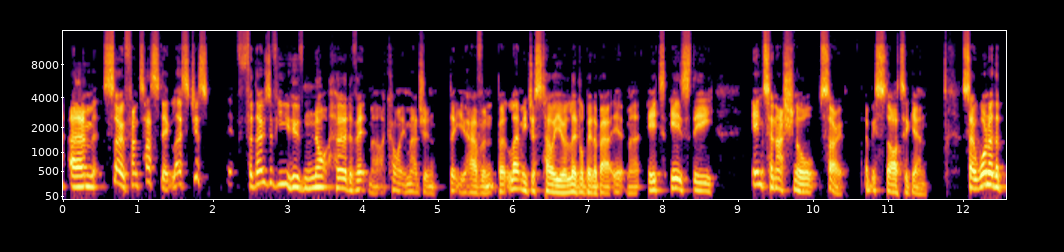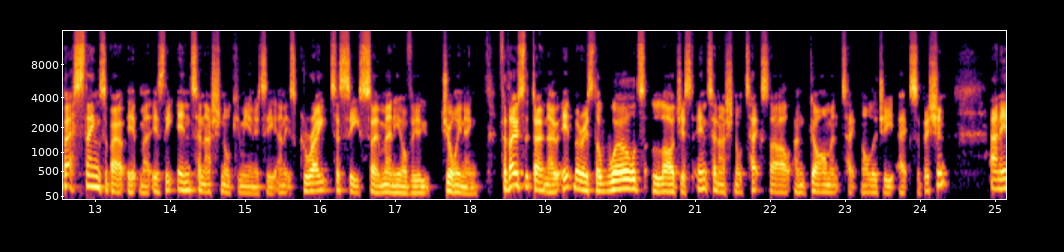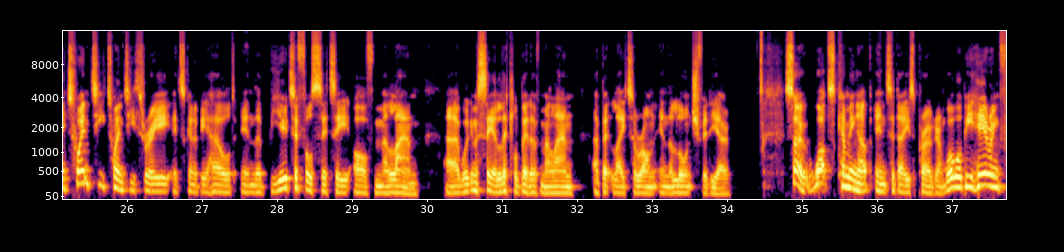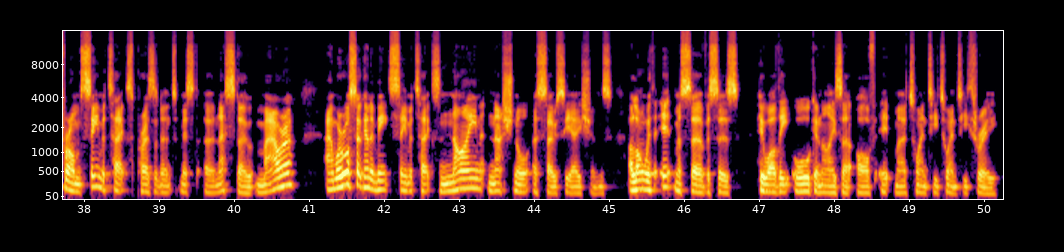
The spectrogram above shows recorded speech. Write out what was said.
Um, so fantastic. Let's just, for those of you who've not heard of ITMA, I can't imagine that you haven't, but let me just tell you a little bit about ITMA. It is the international, sorry, let me start again. So, one of the best things about ITMA is the international community, and it's great to see so many of you joining. For those that don't know, ITMA is the world's largest international textile and garment technology exhibition. And in 2023, it's going to be held in the beautiful city of Milan. Uh, we're going to see a little bit of Milan a bit later on in the launch video. So, what's coming up in today's program? Well, we'll be hearing from CEMATEX president, Mr. Ernesto Maurer, and we're also going to meet CEMATEX nine national associations, along with ITMA Services, who are the organizer of ITMA 2023.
